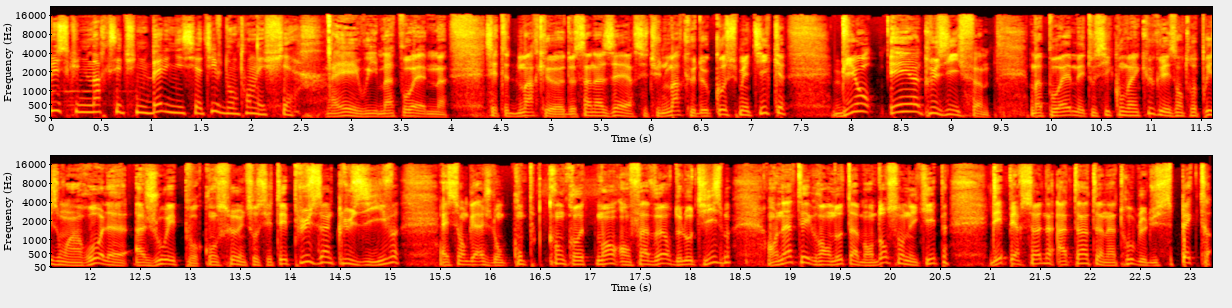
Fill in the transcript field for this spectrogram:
plus qu'une marque, c'est une belle initiative dont on est fier. Eh oui, ma poème. C'est une marque de Saint-Nazaire. C'est une marque de cosmétiques bio et inclusif. Ma poème est aussi convaincue que les entreprises ont un rôle à jouer pour construire une société plus inclusive. Elle s'engage donc concrètement en faveur de l'autisme en intégrant notamment dans son équipe des personnes atteintes d'un trouble du spectre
